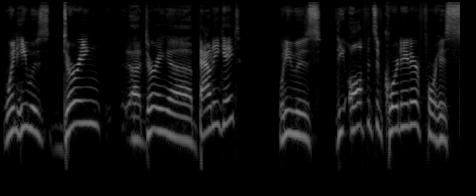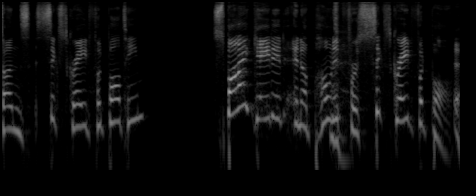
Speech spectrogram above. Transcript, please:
when he was during uh, during uh, Bounty Gate, when he was the offensive coordinator for his son's sixth grade football team, spy gated an opponent for sixth grade football.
